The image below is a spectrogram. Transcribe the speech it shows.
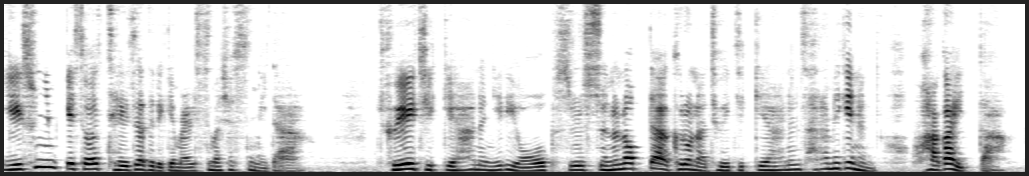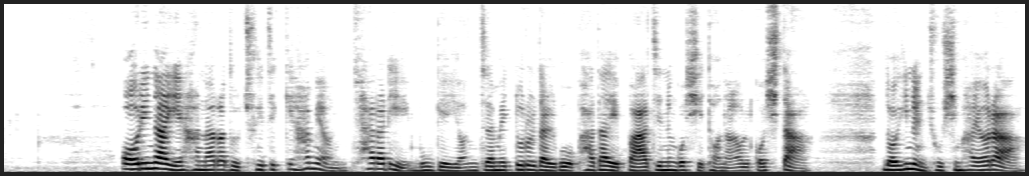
예수님께서 제자들에게 말씀하셨습니다. 죄 짓게 하는 일이 없을 수는 없다. 그러나 죄 짓게 하는 사람에게는 화가 있다. 어린아이 하나라도 죄 짓게 하면 차라리 목에 연자맷돌을 달고 바다에 빠지는 것이 더 나을 것이다. 너희는 조심하여라.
